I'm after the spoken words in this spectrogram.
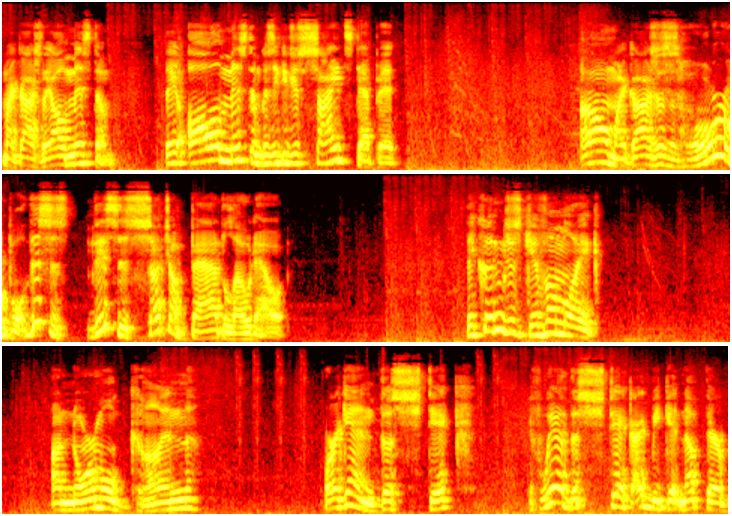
My gosh, they all missed him. They all missed him because he could just sidestep it. Oh my gosh, this is horrible. This is this is such a bad loadout. They couldn't just give him like a normal gun or again, the stick. If we had the stick, I'd be getting up there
